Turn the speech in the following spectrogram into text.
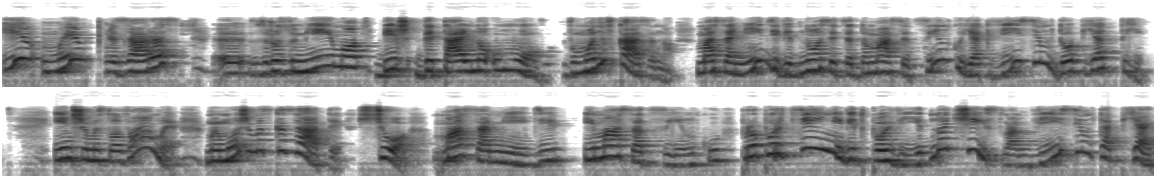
і ми зараз е, зрозуміємо більш детально умову. В умові вказано, маса міді відноситься до маси цинку як 8 до 5. Іншими словами, ми можемо сказати, що маса міді і маса цинку пропорційні відповідно числам 8 та 5.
